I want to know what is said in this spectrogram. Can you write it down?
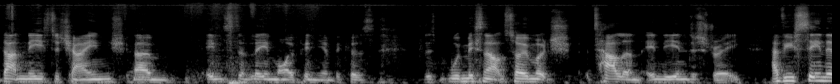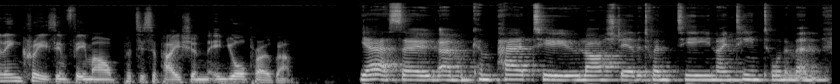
that needs to change um, instantly, in my opinion, because we're missing out so much talent in the industry. Have you seen an increase in female participation in your program? Yeah, so um, compared to last year, the 2019 tournament,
